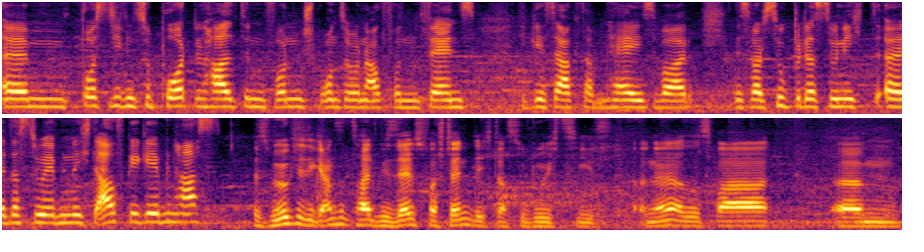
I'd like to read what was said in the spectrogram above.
ähm, positiven Support erhalten von Sponsoren, auch von Fans, die gesagt haben, hey, es war, es war super, dass du, nicht, äh, dass du eben nicht aufgegeben hast. Es wirkte die ganze Zeit wie selbstverständlich, dass du durchziehst. Ne? Also es war ähm,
